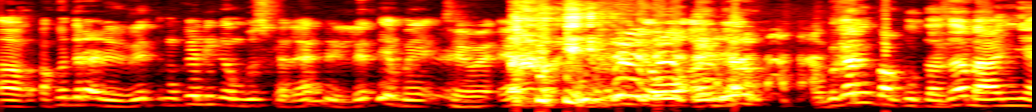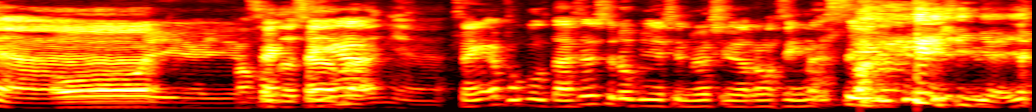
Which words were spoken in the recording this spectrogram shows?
aku tidak relate, mungkin di kampus kalian relate ya banyak cewek ya. Oh, iya. Tapi cowok aja. Tapi kan fakultasnya banyak. Oh iya iya. Fakultasnya saya, banyak. saya fakultasnya sudah punya senior-senior masing-masing. iya ya.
